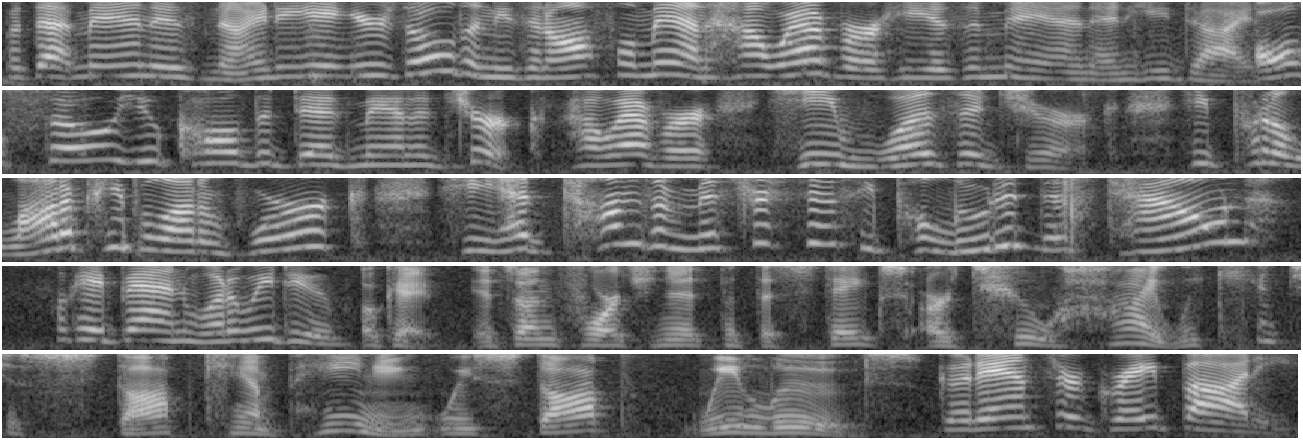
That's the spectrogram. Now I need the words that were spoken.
but that man is 98 years old and he's an awful man. However, he is a man and he died. Also, you called the dead man a jerk. However, he was a jerk. He put a lot of people out of work. He had tons of mistresses. He polluted this town. Okay, Ben, what do we do? Okay, it's unfortunate, but the stakes are too high. We can't just stop campaigning. We stop, we lose. Good answer, great body.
